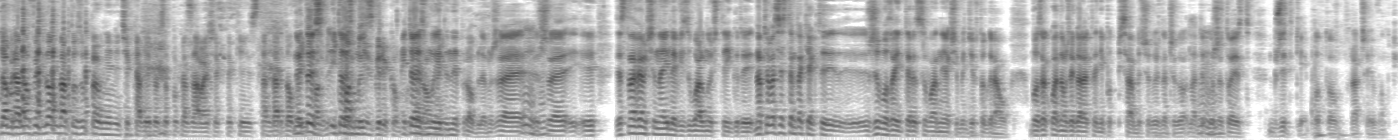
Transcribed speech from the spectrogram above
Dobra, no wygląda to zupełnie nieciekawie to, co pokazałeś, jak takie standardowe No i to jest, ikon- i to jest, mój, z gry i to jest mój jedyny problem, że, że y, zastanawiam się na ile wizualność tej gry. Natomiast jestem tak jak ty, y, żywo zainteresowany, jak się będzie w to grał. Bo zakładam, że Galacta nie podpisałaby czegoś, dlaczego, dlatego że to jest brzydkie, bo to raczej wątpię.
